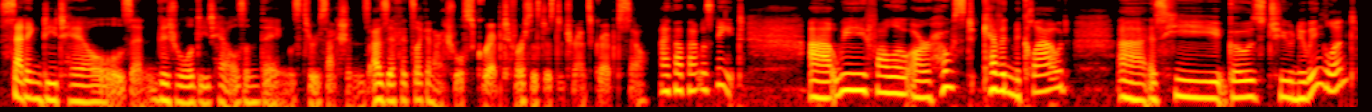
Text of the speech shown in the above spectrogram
setting details and visual details and things through sections as if it's like an actual script versus just a transcript. So I thought that was neat. Uh, we follow our host, Kevin McCloud, uh, as he goes to New England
